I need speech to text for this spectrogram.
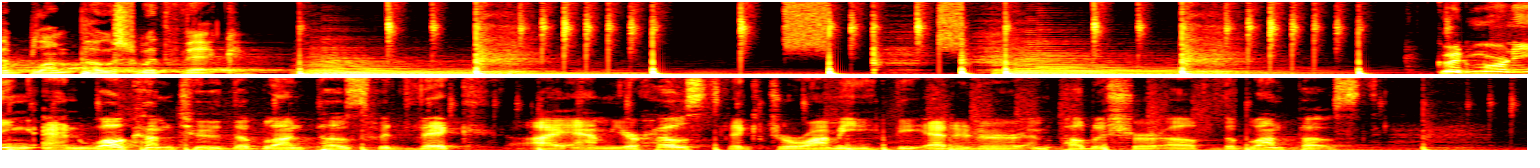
The Blunt Post with Vic. Good morning and welcome to The Blunt Post with Vic. I am your host, Vic Gerami, the editor and publisher of The Blunt Post.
